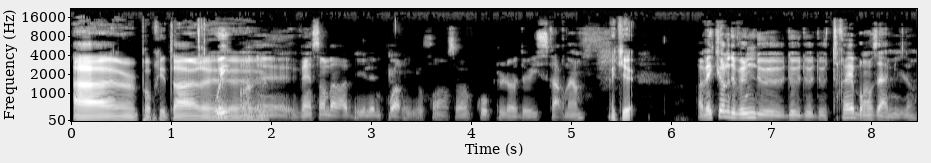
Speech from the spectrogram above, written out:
à un propriétaire. Oui, euh, euh, Vincent Barabé, Hélène Poirier, au fond, c'est un couple de East Farnham. Ok. Avec qui on est devenu de, de, de, de très bons amis, là.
